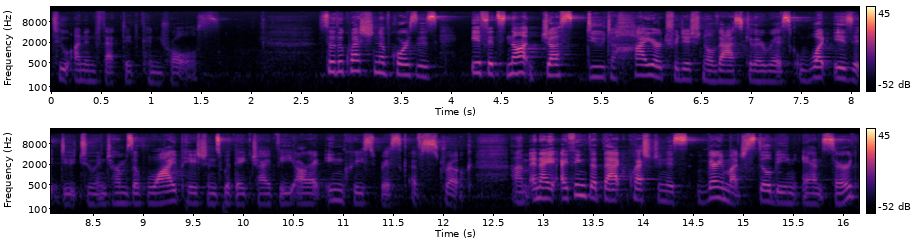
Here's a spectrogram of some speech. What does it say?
to uninfected controls. So the question, of course, is if it's not just due to higher traditional vascular risk, what is it due to in terms of why patients with HIV are at increased risk of stroke? Um, and I, I, think that that question is very much still being answered.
